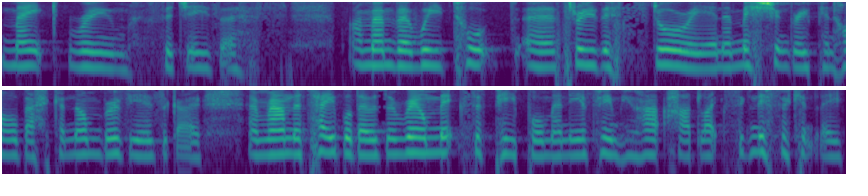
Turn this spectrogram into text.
Make room for Jesus. I remember we talked uh, through this story in a mission group in Holbeck a number of years ago. And around the table, there was a real mix of people, many of whom who had, had like significantly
